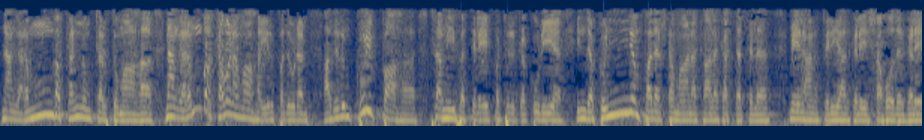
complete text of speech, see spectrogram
நாங்க ரொம்ப கண்ணும் கருத்துமாக நாங்க ரொம்ப கவனமாக இருப்பதுடன் அதிலும் குறிப்பாக சமீபத்தில் ஏற்பட்டிருக்கக்கூடிய இந்த கொஞ்சம் பதட்டமான காலகட்டத்தில் மேலான பெரியார்களே சகோதரர்களே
